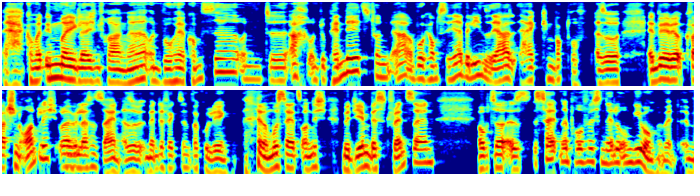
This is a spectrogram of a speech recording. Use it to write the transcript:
ja, kommen halt immer die gleichen Fragen, ne? Und woher kommst du? Und äh, ach, und du pendelst von, ja, und wo kommst du her? Berlin? So, ja, hab keinen Bock drauf. Also entweder wir quatschen ordentlich oder wir lassen es sein. Also im Endeffekt sind wir Kollegen. Man muss ja jetzt auch nicht mit jedem Best Friend sein. Hauptsache, es ist halt eine professionelle Umgebung im, im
